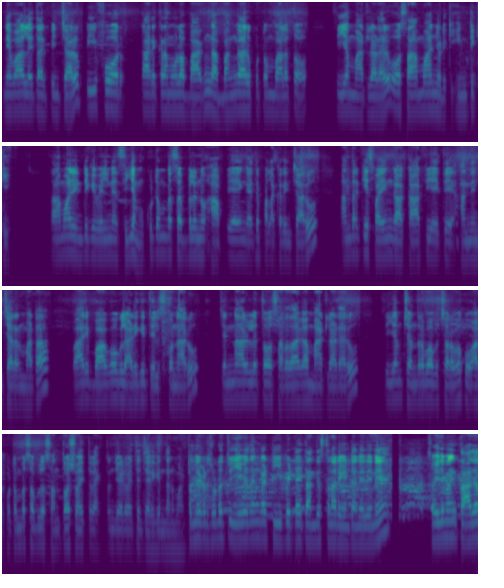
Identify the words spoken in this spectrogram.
నివాళులైతే అర్పించారు. పీ ఫోర్ కార్యక్రమంలో భాగంగా బంగారు కుటుంబాలతో సీఎం మాట్లాడారు. ఓ సామాన్యుడికి ఇంటికి సామాన్యుడి ఇంటికి వెళ్ళిన సీఎం కుటుంబ సభ్యులను ఆప్యాయంగా అయితే పలకరించారు. అందరికీ స్వయంగా కాఫీ అయితే అందించారనమాట వారి బాగోగులు అడిగి తెలుసుకున్నారు. చిన్నారులతో సరదాగా మాట్లాడారు. సీఎం చంద్రబాబు చొరవకు ఆ కుటుంబ సభ్యులు సంతోషం అయితే వ్యక్తం చేయడం అయితే జరిగిందనమాట మీరు ఇక్కడ చూడొచ్చు ఏ విధంగా టీ పెట్టి అయితే అందిస్తున్నారు ఏంటనేది సో ఇది మనకి తాజా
